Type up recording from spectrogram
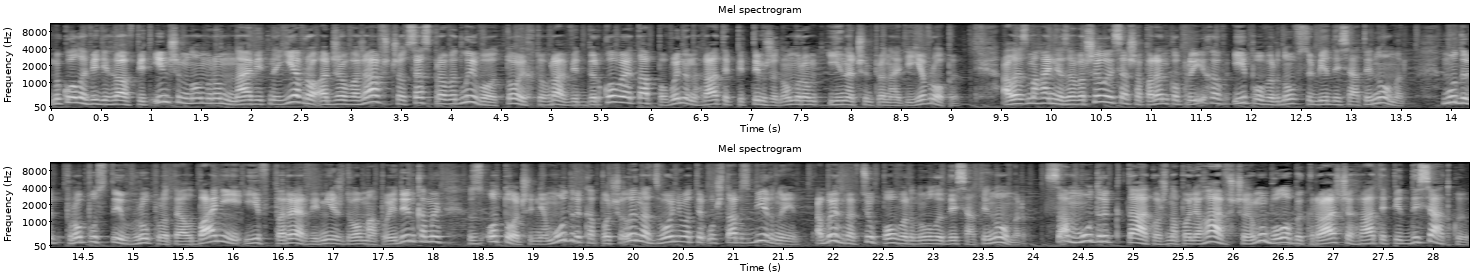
Микола відіграв під іншим номером навіть на євро, адже вважав, що це справедливо. Той, хто грав відбірковий етап, повинен грати під тим же номером і на чемпіонаті Європи. Але змагання завершилися. Шапаренко приїхав і повернув собі 10-й номер. Мудрик пропустив гру проти Албанії, і в перерві між двома поєдинками з оточення Мудрика почали надзвонювати у штаб збірної аби гравцю повернули 10-й номер. Сам Мудрик також наполягав, що йому було би краще грати під десяткою,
